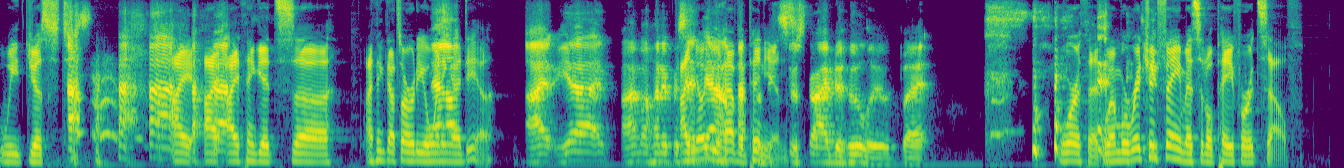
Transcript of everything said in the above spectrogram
we just, I, I, I think it's, uh, I think that's already a winning Now- idea. I yeah, I'm 100. percent I know you have I opinions. Subscribe to Hulu, but Worth it. When we're rich and famous, it'll pay for itself.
